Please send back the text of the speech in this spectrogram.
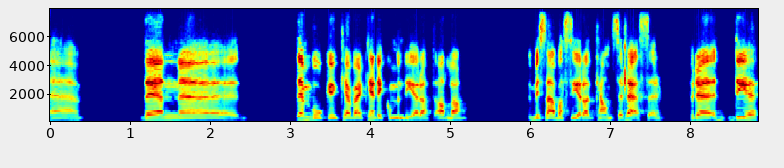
Eh, den, eh, den boken kan jag verkligen rekommendera att alla med så här baserad cancer läser. För det, det,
